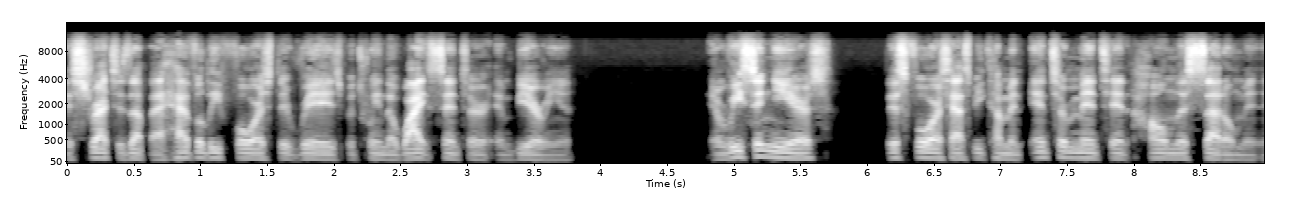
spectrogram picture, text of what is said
it stretches up a heavily forested ridge between the White Center and Burien. In recent years, this forest has become an intermittent homeless settlement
